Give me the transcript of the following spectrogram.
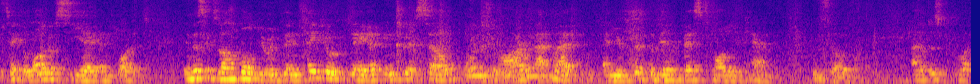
You take the log of CA and plot it. In this example, you would then take your data into Excel or into R or MATLAB, and you fit the best model you can. So I'll just write,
